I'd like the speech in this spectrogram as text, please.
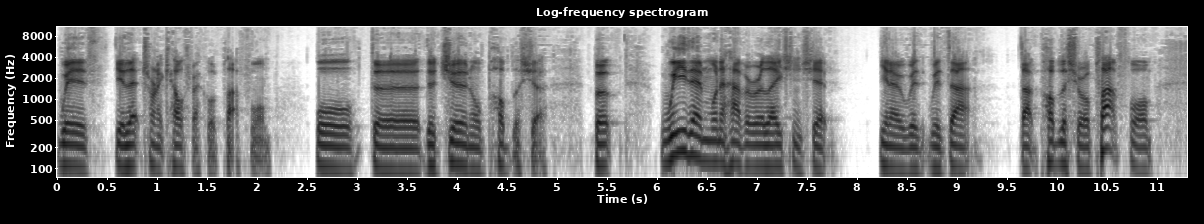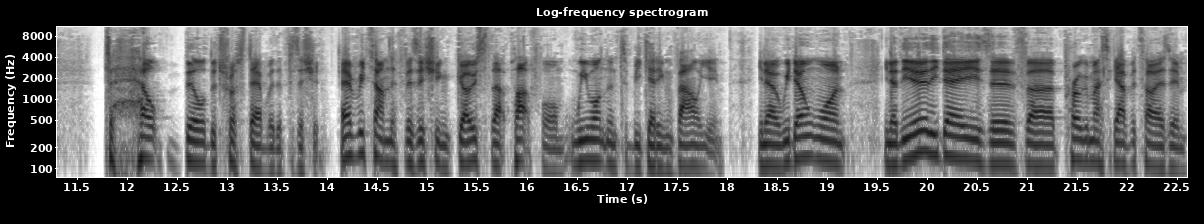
with the electronic health record platform or the the journal publisher. But we then want to have a relationship, you know, with with that that publisher or platform to help build the trust there with the physician. Every time the physician goes to that platform, we want them to be getting value. You know, we don't want, you know, the early days of uh, programmatic advertising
